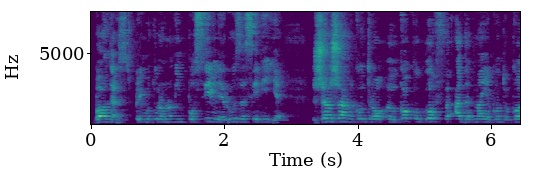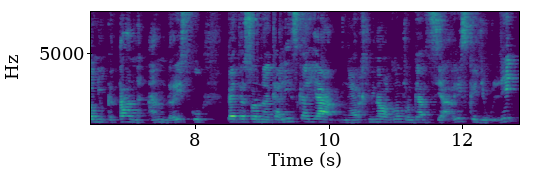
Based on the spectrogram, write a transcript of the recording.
Bonders, primo turno non impossibile, Rusa Seviglie, Jean-Jean contro uh, Coco Goff, Adadmaya contro Konyuk, Tan, Andrescu, Peterson, Kalinskaya, Rachminova contro Garcia, Risk Yu, Li,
